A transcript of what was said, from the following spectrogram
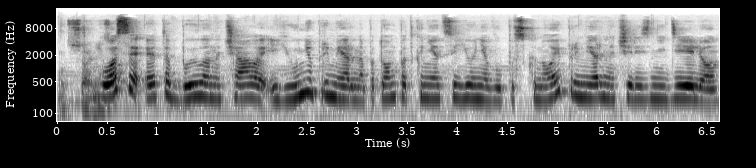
Вот все, они... ГОСы это было начало июня примерно, потом под конец июня выпускной, примерно через неделю.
